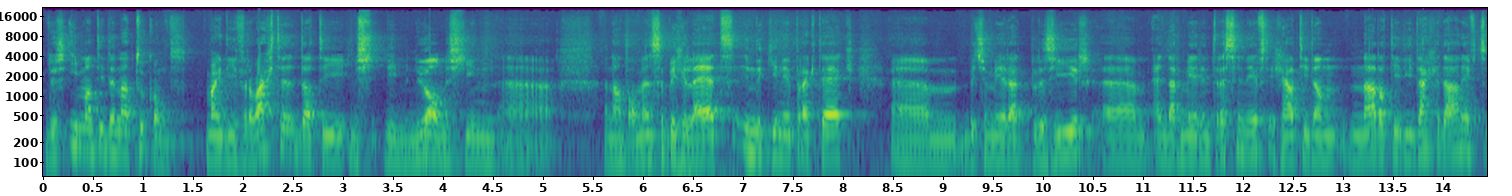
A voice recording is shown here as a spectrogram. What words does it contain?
Dus iemand die er naartoe komt, mag die verwachten dat die, die nu al misschien uh, een aantal mensen begeleidt in de kinepraktijk, um, een beetje meer uit plezier um, en daar meer interesse in heeft, gaat hij dan, nadat hij die dag gedaan heeft,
